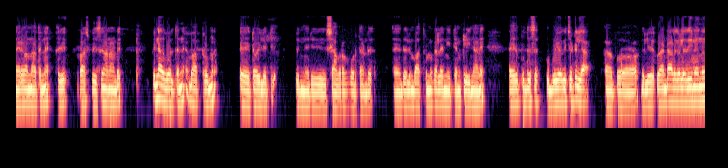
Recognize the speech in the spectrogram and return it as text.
നേരെ വന്നാൽ തന്നെ ഒരു വാഷ് ബേസ് കാണാണ്ട്. പിന്നെ അതുപോലെ തന്നെ ബാത്റൂം ടോയ്ലറ്റ് പിന്നെ ഒരു ഷവറൊക്കെ കൊടുത്താണ്ട്. ഏതായാലും ബാത്റൂമൊക്കെ നല്ല നീറ്റ് ആൻഡ് ക്ലീൻ ആണ്. അതായത് പുതുസ് ഉപയോഗിച്ചിട്ടില്ല. അപ്പോൾ ഇതിൽ വേണ്ട ആളുകൾ ഇതിനൊന്ന്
